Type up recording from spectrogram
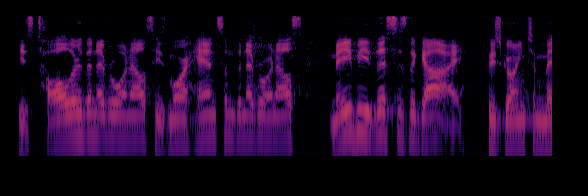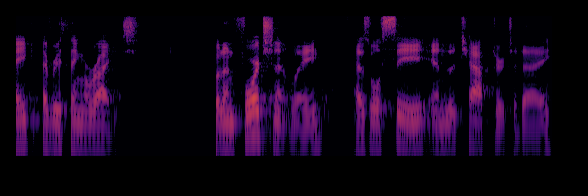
He's taller than everyone else, he's more handsome than everyone else. Maybe this is the guy who's going to make everything right. But unfortunately, as we'll see in the chapter today,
